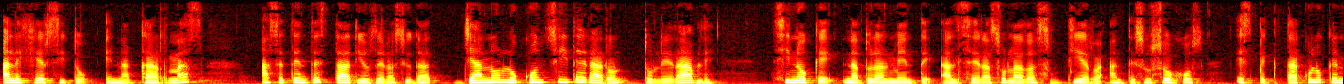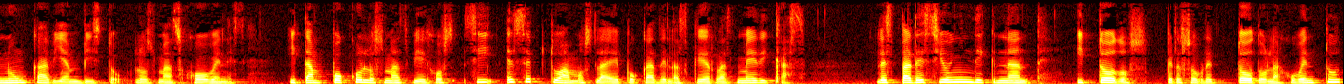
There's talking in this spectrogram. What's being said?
al ejército en Acarnas, a setenta estadios de la ciudad, ya no lo consideraron tolerable, sino que, naturalmente, al ser asolada su tierra ante sus ojos, espectáculo que nunca habían visto los más jóvenes y tampoco los más viejos si exceptuamos la época de las guerras médicas. Les pareció indignante y todos, pero sobre todo la juventud,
